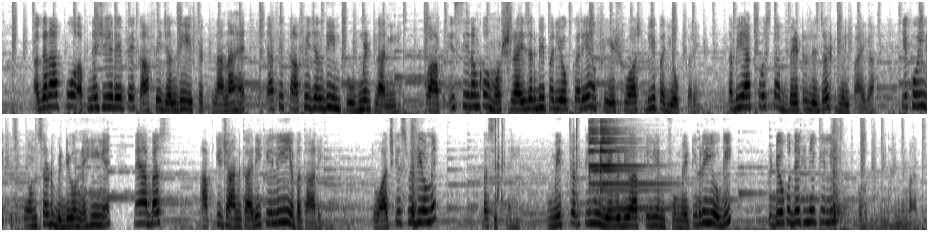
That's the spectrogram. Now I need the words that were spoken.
अगर आपको अपने चेहरे पे काफ़ी जल्दी इफ़ेक्ट लाना है या फिर काफ़ी जल्दी इम्प्रूवमेंट लानी है तो आप इस सीरम का मॉइस्चराइज़र भी प्रयोग करें और फेस वॉश भी प्रयोग करें, तभी आपको इसका बेटर रिज़ल्ट मिल पाएगा। ये कोई स्पॉन्सर्ड वीडियो नहीं है, मैं आप बस आपकी जानकारी के लिए ये बता रही हूँ। तो आज के इस वीडियो में बस इतना ही। उम्मीद करती हूँ ये वीडियो आपके लिए इन्फॉर्मेटिव रही होगी। वीडियो को देखने के लिए बहुत बहुत धन्यवाद।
